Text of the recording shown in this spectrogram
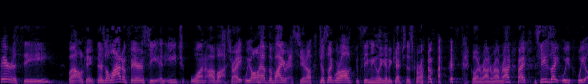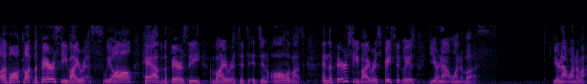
Pharisee well, okay, there's a lot of Pharisee in each one of us, right? We all have the virus, you know, just like we're all seemingly going to catch this coronavirus going around and around and around, right? It seems like we, we have all caught the Pharisee virus. We all have the Pharisee virus. It's, it's in all of us. And the Pharisee virus basically is, you're not one of us. You're not one of us.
